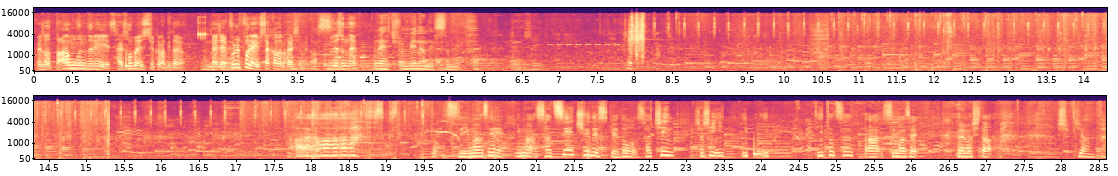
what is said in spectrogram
그래서 다른 분들이 잘 섭외해 주실 거라 믿어요. 자, 이제 네. 풀프레임 시작하도록 하겠습니다. 맞습니다. 준비되셨나요? 네, 준비는 됐습니다. 아, とすいません今撮影中ですけど写真写真いいい一つあすいませんわかりました쉽지않다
